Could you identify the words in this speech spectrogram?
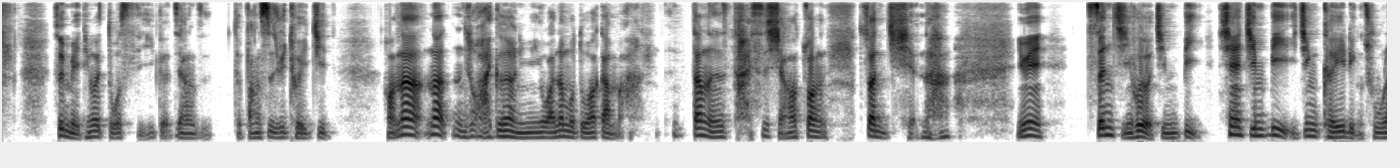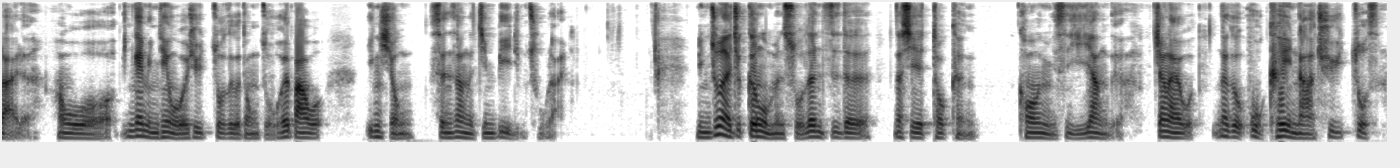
所以每天会多十一个这样子的方式去推进。好，那那你说海哥，你你玩那么多要干嘛？当然还是想要赚 赚钱啊，因为升级会有金币，现在金币已经可以领出来了。好，我应该明天我会去做这个动作，我会把我英雄身上的金币领出来，领出来就跟我们所认知的那些 token coin 是一样的。将来我那个我可以拿去做什么？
